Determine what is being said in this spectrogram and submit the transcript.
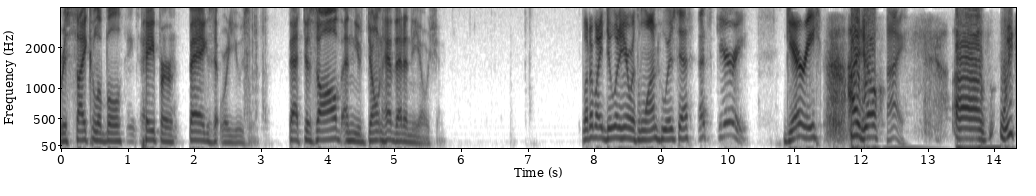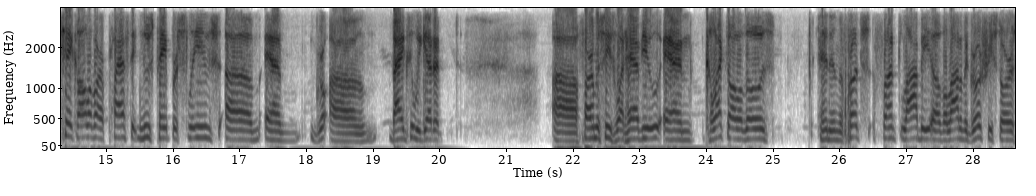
recyclable paper bags that we're using that dissolve, and you don't have that in the ocean. What am I doing here with one? Who is that? That's Gary. Gary. Hi, Joe. Hi. Uh, we take all of our plastic newspaper sleeves um, and gro- um bags that we get at uh, pharmacies, what have you, and collect all of those. And in the front front lobby of a lot of the grocery stores,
